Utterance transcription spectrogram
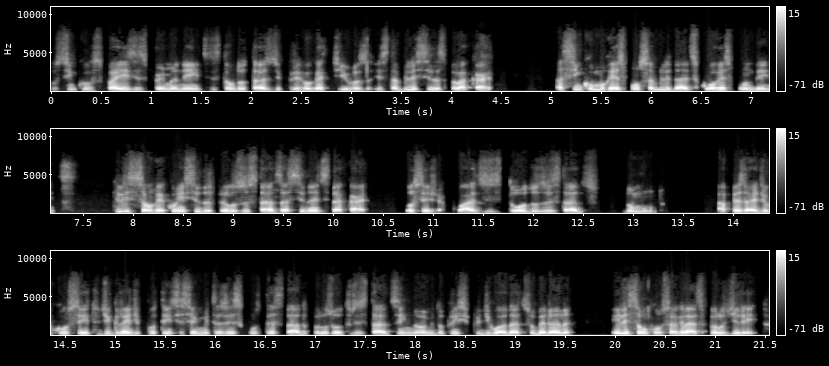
Os cinco países permanentes estão dotados de prerrogativas estabelecidas pela Carta, assim como responsabilidades correspondentes, que lhes são reconhecidas pelos Estados assinantes da Carta, ou seja, quase todos os Estados do mundo. Apesar de o conceito de grande potência ser muitas vezes contestado pelos outros Estados em nome do princípio de igualdade soberana, eles são consagrados pelo direito.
